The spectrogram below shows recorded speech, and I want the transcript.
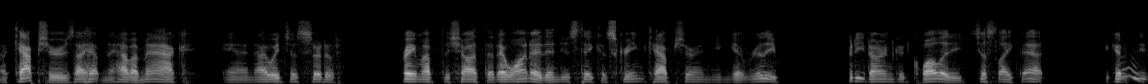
uh, captures. I happen to have a Mac, and I would just sort of frame up the shot that I wanted and just take a screen capture, and you can get really pretty darn good quality just like that. You can the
